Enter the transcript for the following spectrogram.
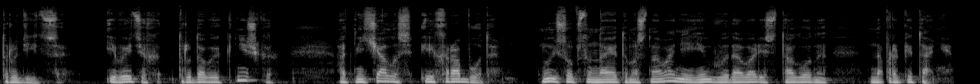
трудиться. И в этих трудовых книжках отмечалась их работа. Ну и, собственно, на этом основании им выдавались талоны на пропитание.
